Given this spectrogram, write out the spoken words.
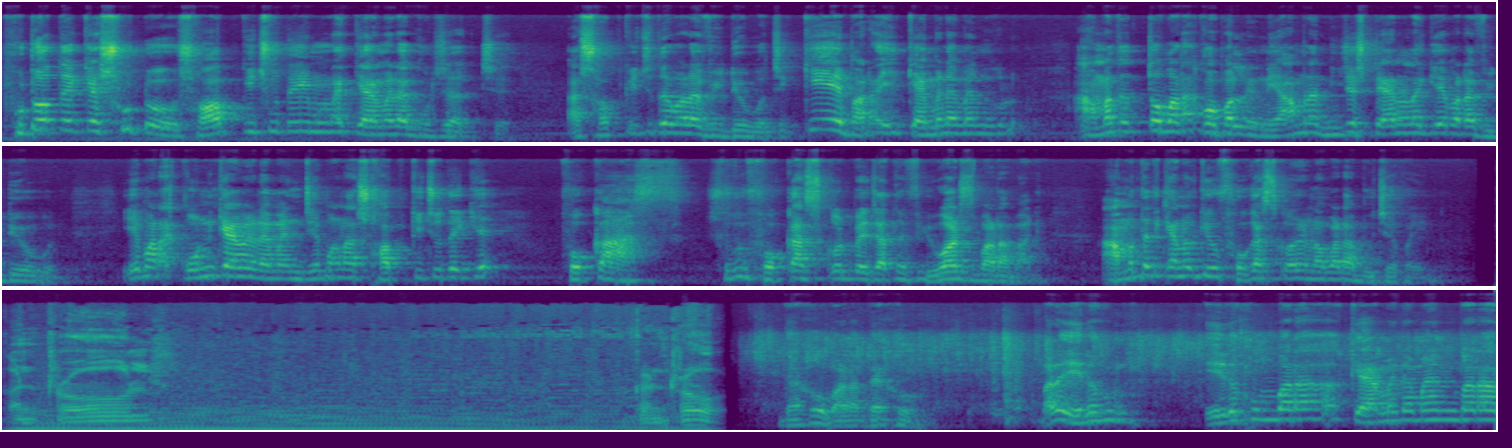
ফুটো থেকে শুটো সব কিছুতেই মানে ক্যামেরা ঘুরে যাচ্ছে। আর সব কিছুতে বাড়া ভিডিও করছে। কে বাড়া এই ক্যামেরাম্যানগুলো? আমাদের তো বাড়া কপালে নেই। আমরা নিজে স্ট্যান্ড লাগিয়ে বাড়া ভিডিও করি। এ বাড়া কোন ক্যামেরাম্যান যে বাড়া সব কিছুতে গিয়ে ফোকাস শুধু ফোকাস করবে যাতে ভিউয়ার্স বাড়া বাড়ে। আমাদের কেন কেউ ফোকাস করে না বাড়া বুঝে পাই না। Control control. দেখো বাড়া দেখো। বাড়া এরকম এরকম বাড়া ক্যামেরাম্যান বাড়া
